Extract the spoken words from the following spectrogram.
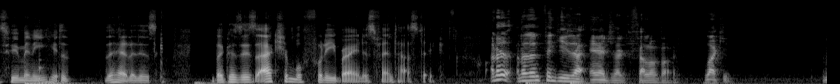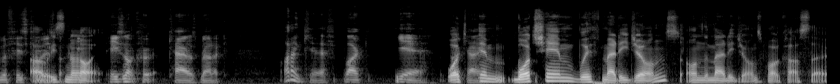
too many hits to the head of his. Because his actual footy brain is fantastic. I don't. I don't think he's that energetic fellow though. Like with his. Oh, he's not. He's not charismatic. I don't care. if- Like, yeah. Watch okay. him. Watch him with Matty Johns on the Matty Johns podcast, though.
